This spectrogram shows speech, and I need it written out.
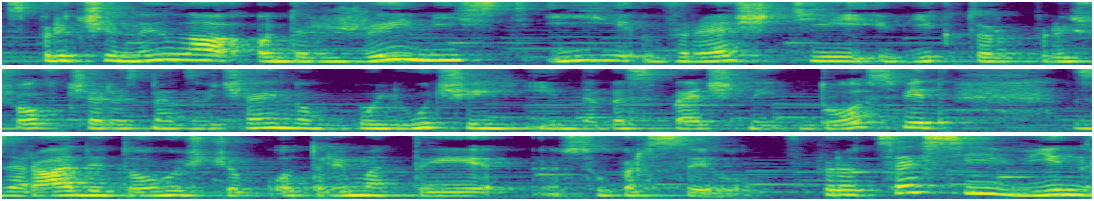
спричинила одержимість, і, врешті, Віктор прийшов через надзвичайно болючий і небезпечний досвід заради того, щоб отримати суперсилу. В процесі він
